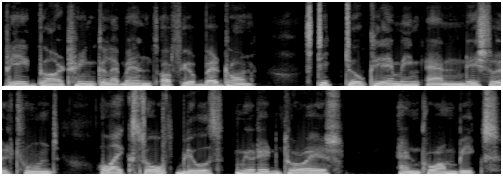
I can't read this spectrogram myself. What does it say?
break the twinkle elements of your bedroom. Stick to claiming and natural tones like soft blues, muted grays, and warm beaks.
